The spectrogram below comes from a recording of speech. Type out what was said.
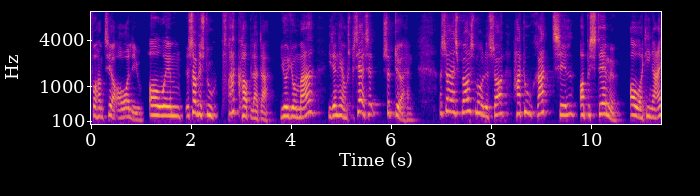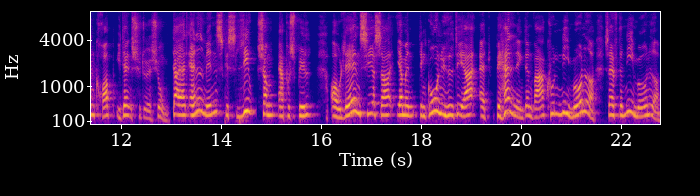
få ham til at overleve. Og øhm, så hvis du frakobler dig Jojo Ma i den her hospital, så dør han. Og så er spørgsmålet så, har du ret til at bestemme? Over din egen krop i den situation? Der er et andet menneskes liv, som er på spil, og lægen siger så, jamen den gode nyhed det er, at behandlingen den varer kun 9 måneder, så efter 9 måneder,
